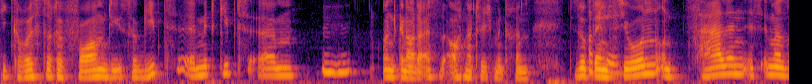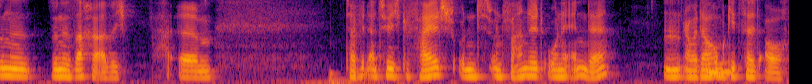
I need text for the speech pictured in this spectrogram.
die größte Reform, die es so gibt, äh, mitgibt. Ähm, mhm. Und genau, da ist es auch natürlich mit drin. Die Subventionen okay. und Zahlen ist immer so eine, so eine Sache. Also ich, ähm, da wird natürlich gefeilscht und, und verhandelt ohne Ende. Mm, aber darum mhm. geht es halt auch.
